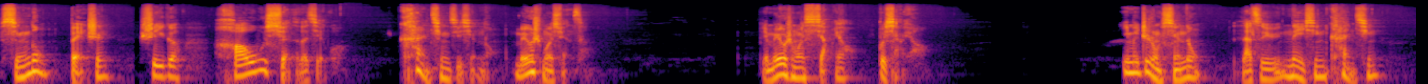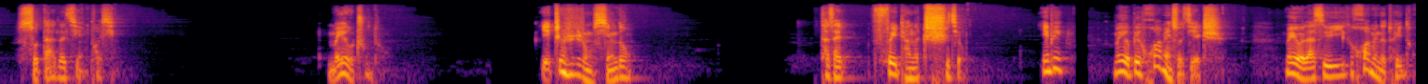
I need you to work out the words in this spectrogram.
行动本身是一个毫无选择的结果，看清即行动，没有什么选择，也没有什么想要不想要，因为这种行动来自于内心看清所带来的紧迫性，没有冲突。也正是这种行动，它才非常的持久，因为没有被画面所劫持，没有来自于一个画面的推动，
